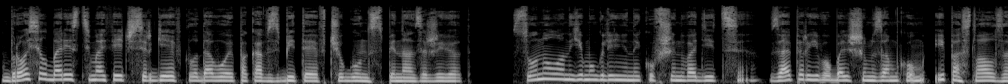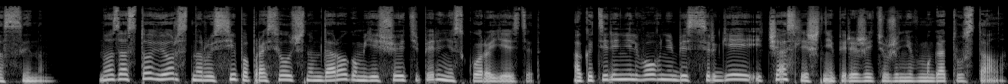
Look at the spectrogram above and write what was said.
Бросил Борис Тимофеевич Сергея в кладовой, пока взбитая в чугун спина заживет. Сунул он ему глиняный кувшин водицы, запер его большим замком и послал за сыном. Но за сто верст на Руси по проселочным дорогам еще и теперь не скоро ездят. А Катерине Львовне без Сергея и час лишний пережить уже не в моготу стало.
